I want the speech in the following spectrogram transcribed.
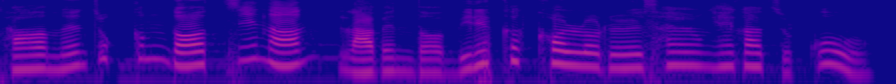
다음은 조금 더 진한 Lavender Milk 컬러를 사용해가지고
